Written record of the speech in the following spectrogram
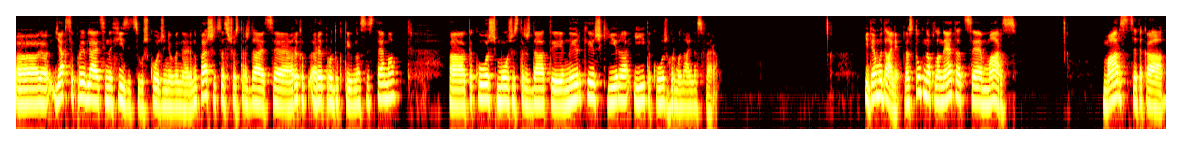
Е, як це проявляється на фізиці ушкодження Венери? Ну, перше, це що страждає, це репродуктивна система. Також може страждати нирки, шкіра і також гормональна сфера. Ідемо далі. Наступна планета це Марс. Марс це така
